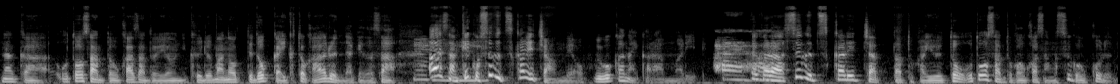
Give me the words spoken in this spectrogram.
なんか、お父さんとお母さんとように車乗ってどっか行くとかあるんだけどさ、あーさん結構すぐ疲れちゃうんだよ。動かないから、あんまり。だから、すぐ疲れちゃったとか言うと、お父さんとかお母さんがすぐ怒るの。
